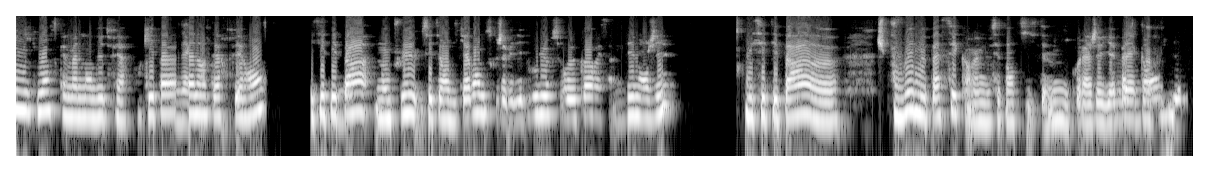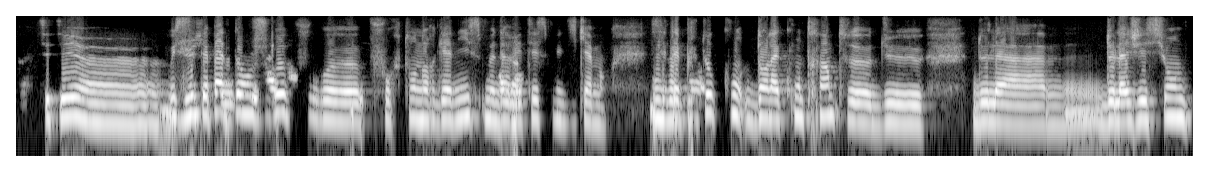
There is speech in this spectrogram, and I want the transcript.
uniquement ce qu'elle m'a demandé de faire pour qu'il n'y ait pas d'interférence. Et c'était pas non plus, c'était handicapant parce que j'avais des brûlures sur le corps et ça me démangeait mais c'était pas. Euh, je pouvais me passer quand même de cet antihistaminique. Nicolas. j'avais pas. C'était. Euh, oui, c'était pas euh, dangereux pour euh, pour ton organisme d'arrêter ce médicament. C'était plutôt dans la contrainte de de la de la gestion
